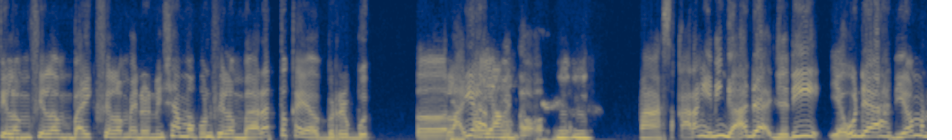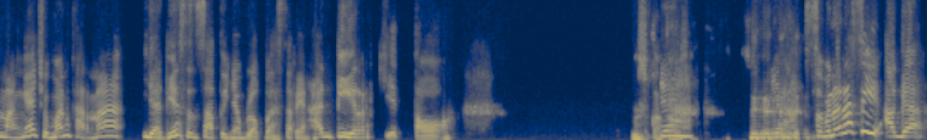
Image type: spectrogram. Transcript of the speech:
film-film baik film Indonesia maupun film Barat tuh kayak berebut eh, layar Tayang. gitu. Mm-mm. Nah sekarang ini nggak ada, jadi ya udah dia menangnya cuman karena ya dia satu-satunya blockbuster yang hadir gitu. Masuk akal. Ya, ya sebenarnya sih agak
